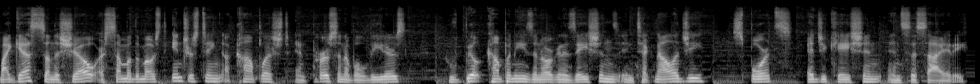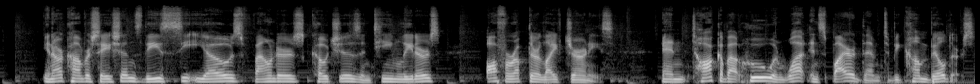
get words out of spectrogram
My guests on the show are some of the most interesting, accomplished, and personable leaders who've built companies and organizations in technology, sports, education, and society. In our conversations, these CEOs, founders, coaches, and team leaders offer up their life journeys and talk about who and what inspired them to become builders.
